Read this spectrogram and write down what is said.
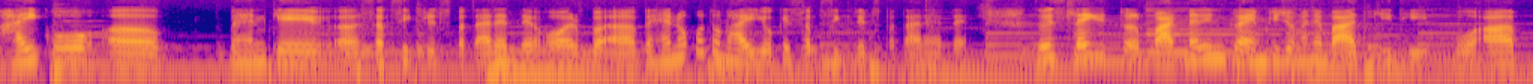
भाई को uh, बहन के uh, सब सीक्रेट्स पता रहते हैं और बहनों को तो भाइयों के सब सीक्रेट्स पता रहते हैं। तो इस लाइक पार्टनर इन क्राइम की जो मैंने बात की थी वो आप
